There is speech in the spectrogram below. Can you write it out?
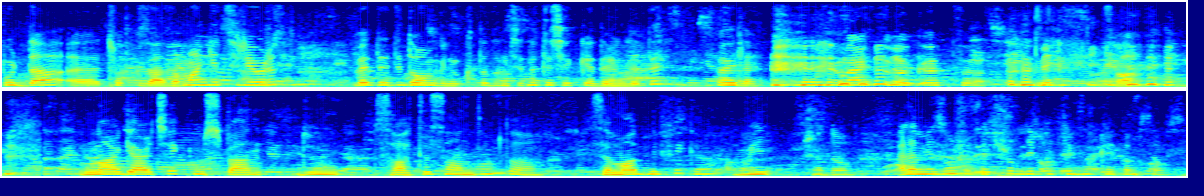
Burada e, çok güzel zaman geçiriyoruz. Ve dedi doğum günümü kutladığın için de teşekkür ederim dedi. Böyle. Merci beaucoup. Merci. Bunlar gerçekmiş. Ben dün sahte sandım da. C'est magnifique hein? Oui, j'adore. À la maison, je fais toujours des petits bouquets comme ça aussi.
